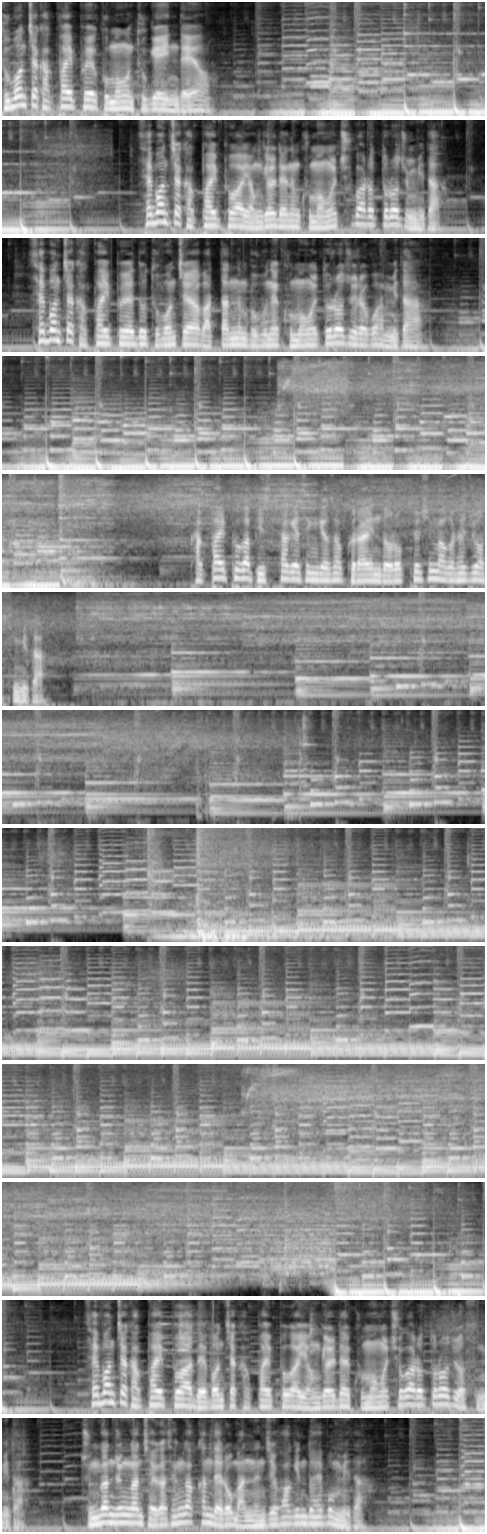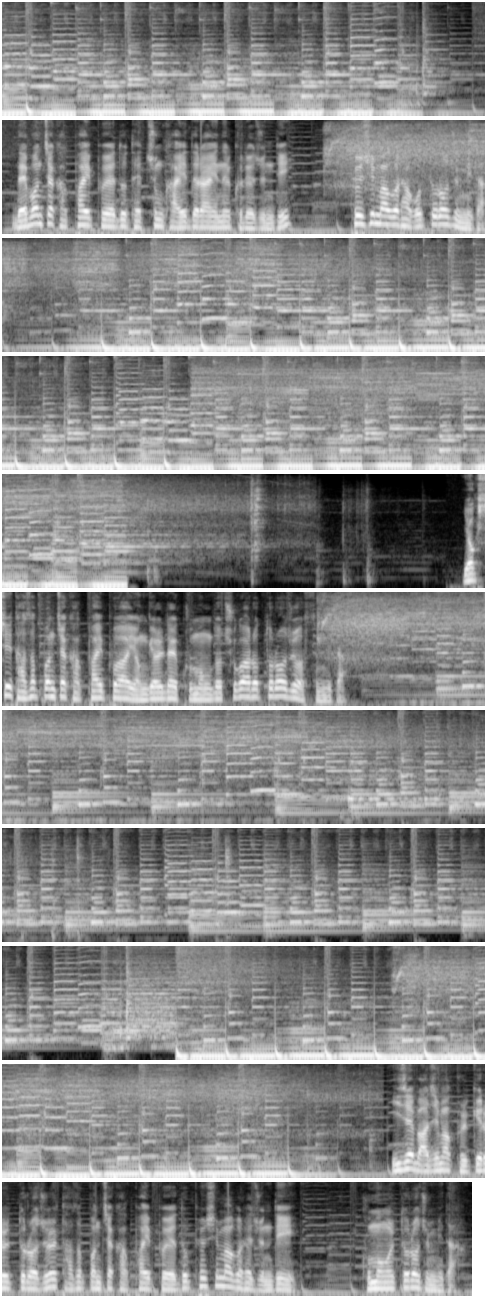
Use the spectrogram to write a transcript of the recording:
두 번째 각 파이프의 구멍은 두 개인데요. 세 번째 각 파이프와 연결되는 구멍을 추가로 뚫어줍니다. 세 번째 각 파이프에도 두 번째와 맞닿는 부분에 구멍을 뚫어주려고 합니다. 각 파이프가 비슷하게 생겨서 그라인더로 표시막을 해주었습니다. 세 번째 각 파이프와 네 번째 각 파이프가 연결될 구멍을 추가로 뚫어 주었습니다. 중간중간 제가 생각한 대로 맞는지 확인도 해봅니다. 네 번째 각 파이프에도 대충 가이드라인을 그려준 뒤 표시막을 하고 뚫어줍니다. 역시 다섯 번째 각 파이프와 연결될 구멍도 추가로 뚫어 주었습니다. 이제 마지막 불길을 뚫어줄 다섯 번째 각 파이프에도 표시막을 해준 뒤 구멍을 뚫어줍니다.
